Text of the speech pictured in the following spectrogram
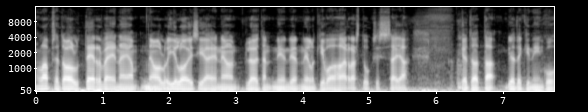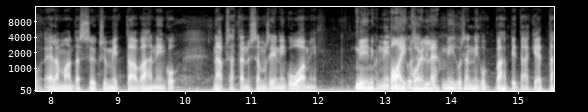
lapset on ollut terveinä ja ne on ollut iloisia ja ne on löytänyt, ni, ni, niillä on kivaa harrastuksissa ja, ja tota, jotenkin niin kuin elämä on tässä syksyn mittaan vähän niin kuin näpsähtänyt semmoisiin niin kuin uomiin. Niin, niin kuin paikoille. Niin, niin kuin, niin kuin sen niin kuin vähän pitääkin. Että,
